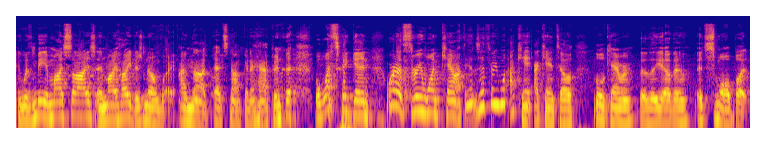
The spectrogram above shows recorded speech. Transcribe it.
And with me and my size and my height, there's no way I'm not. That's not going to happen. but once again, we're at a three-one count. I think is that three-one. I can't I can't tell. Little camera, the the, uh, it's small, but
